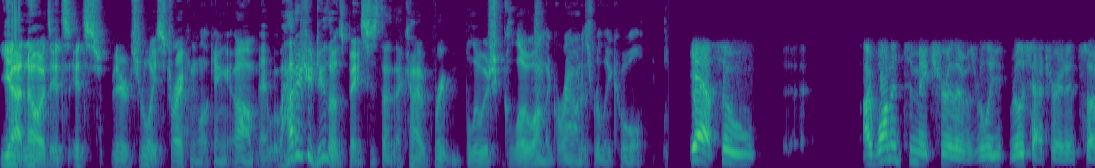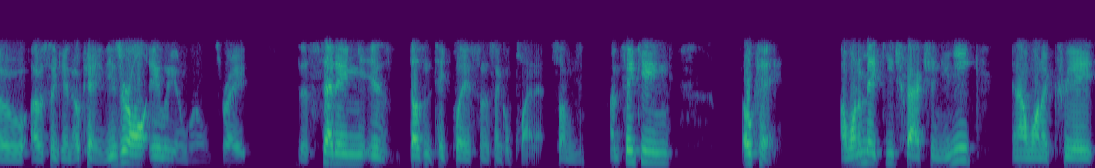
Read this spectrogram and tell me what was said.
Yeah, no, it's it's it's it's really striking looking. Um, how did you do those bases? That that kind of great bluish glow on the ground is really cool. Yeah, so I wanted to make sure that it was really really saturated. So I was thinking, okay, these are all alien worlds, right? The setting is doesn't take place on a single planet. So I'm I'm thinking, okay, I want to make each faction unique, and I want to create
